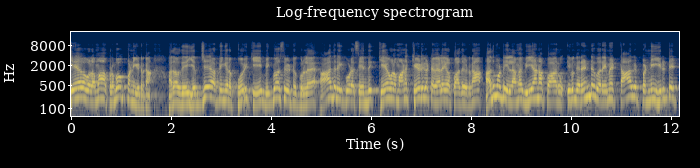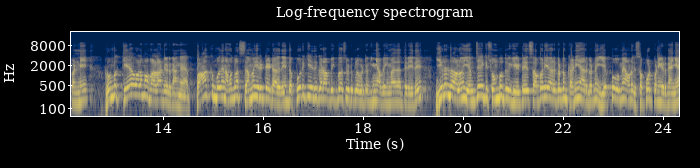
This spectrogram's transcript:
கேவலமா ப்ரொவோக் பண்ணிக்கிட்டு இருக்கான். அதாவது எஃப்ஜே அப்படிங்கிற பொறுக்கி பிக் பாஸ் வீட்டுக்குள்ள ஆதரை கூட சேர்ந்து கேவலமான கேடுகட்ட வேலைகளை பார்த்துக்கிட்டு இருக்கான். அது மட்டும் இல்லாம வியானா பாரு இவங்க ரெண்டு பேரையுமே டார்கெட் பண்ணி இரிட்டேட் பண்ணி ரொம்ப கேவலமா விளாண்டு இருக்காங்க. பார்க்கும்போதே நமக்குலாம் செம இரிட்டேட் ஆகுது. இந்த பொறுக்கி எதுக்கடா பிக் பாஸ் வீட்டுக்குள்ள விட்டுருக்கீங்க அப்படிங்கிற மாதிரி தான் தெரியுது. இருந்தாலும் எஃப்ஜேக்கு சொம்பு தூக்கிட்டு சபரியா இருக்கட்டும் கனியா இருக்கட்டும் எப்பவுமே அவனுக்கு சப்போர்ட் பண்ணிட்டு இருக்காங்க.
